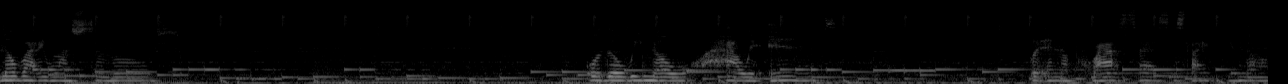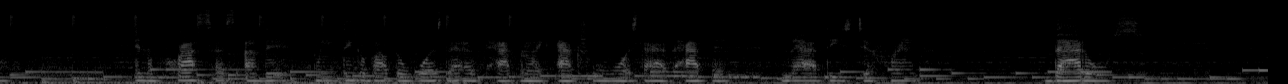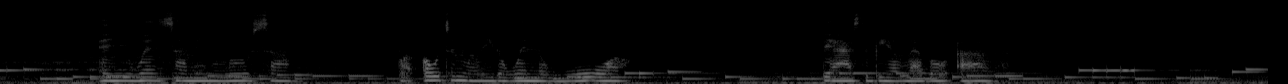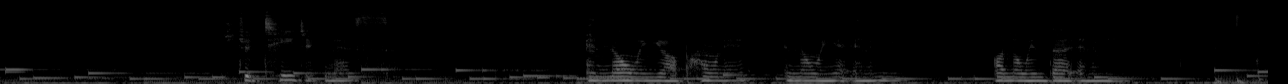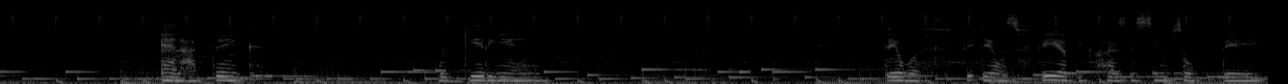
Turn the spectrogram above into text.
nobody wants to lose. Although we know how it ends. But in the process it's like you know in the process of it, when you think about the wars that have happened, like actual wars that have happened, you have these different battles. And you win some and you lose some. But ultimately, to win the war, there has to be a level of strategicness knowing your opponent and knowing your enemy or knowing the enemy. And I think with Gideon, there were there was fear because it seemed so big,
